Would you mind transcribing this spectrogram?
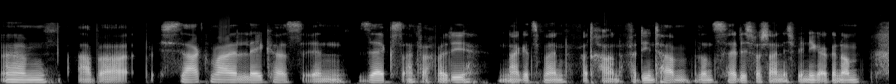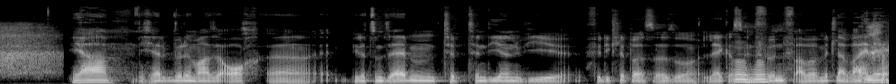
Ähm, aber ich sag mal Lakers in sechs, einfach weil die Nuggets mein Vertrauen verdient haben. Sonst hätte ich wahrscheinlich weniger genommen. Ja, ich würde mal so auch äh, wieder zum selben Tipp tendieren wie für die Clippers, also Lakers mhm. in fünf, aber mittlerweile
